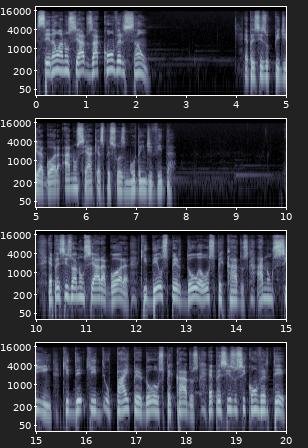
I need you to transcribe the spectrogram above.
Serão anunciados a conversão. É preciso pedir agora, anunciar que as pessoas mudem de vida. É preciso anunciar agora que Deus perdoa os pecados. Anunciem que, de, que o Pai perdoa os pecados. É preciso se converter,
